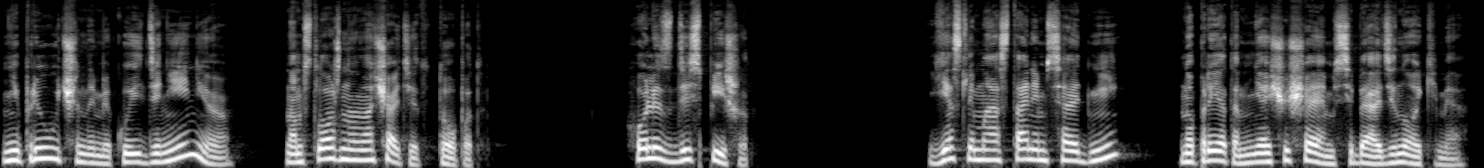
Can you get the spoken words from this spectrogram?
неприученными к уединению, нам сложно начать этот опыт. Холлис здесь пишет. Если мы останемся одни, но при этом не ощущаем себя одинокими,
